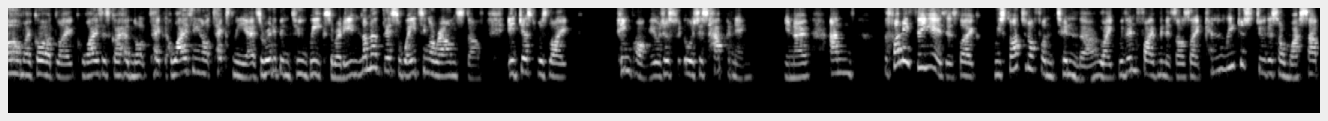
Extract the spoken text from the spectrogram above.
oh my god like why is this guy had not text why has he not text me yet? It's already been two weeks already. None of this waiting around stuff. It just was like ping pong. It was just it was just happening you know? And the funny thing is it's like we started off on tinder like within five minutes i was like can we just do this on whatsapp?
